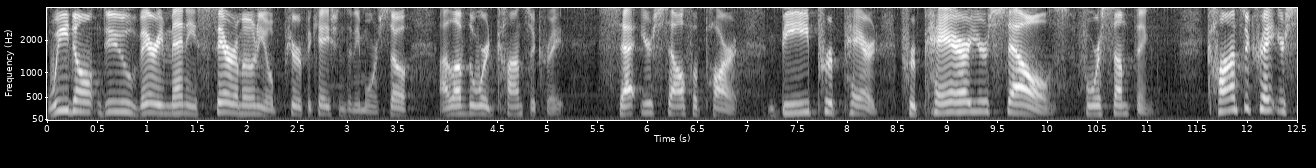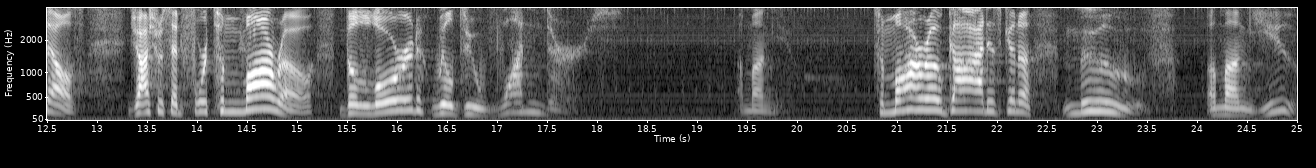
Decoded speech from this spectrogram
We don't do very many ceremonial purifications anymore. So I love the word consecrate. Set yourself apart. Be prepared. Prepare yourselves for something. Consecrate yourselves. Joshua said, For tomorrow the Lord will do wonders among you. Tomorrow God is going to move among you.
